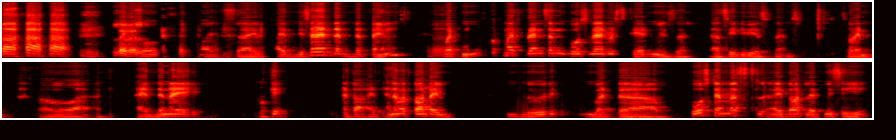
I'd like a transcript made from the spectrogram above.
level. So, I, I, I decided at that time, but most of my friends and postgraduates scared me, sir, uh, CTVS friends. So I, oh, I, I, then I, okay, I thought I, never thought I'll do it, but uh, post MS, I thought let me see.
